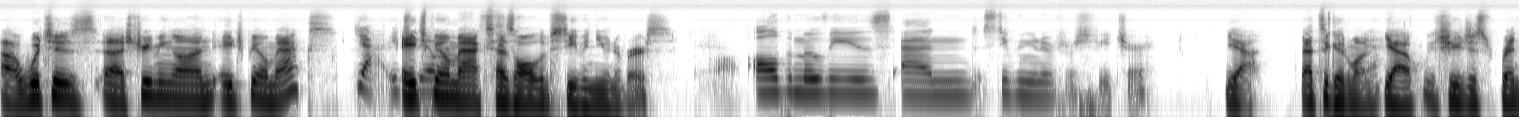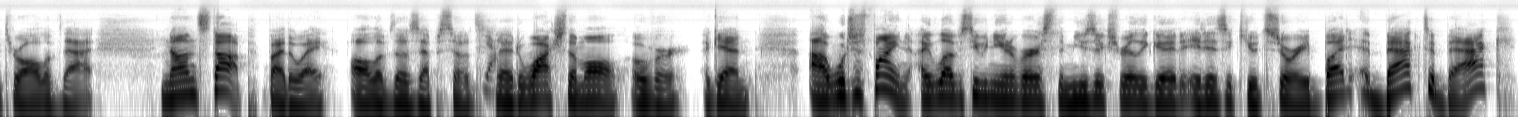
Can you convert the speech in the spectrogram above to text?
Uh, which is uh, streaming on HBO Max. Yeah. HBO, Max has all of Steven Universe. all the movies and Steven Universe Future. Yeah, that's a good one. Yeah, we should just rent through all of that. Nonstop, by the way, all of those episodes. Yeah. I had to watch them all over again, uh, which is fine. I love Steven Universe. The music's really good. It is a cute story. But back to back,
